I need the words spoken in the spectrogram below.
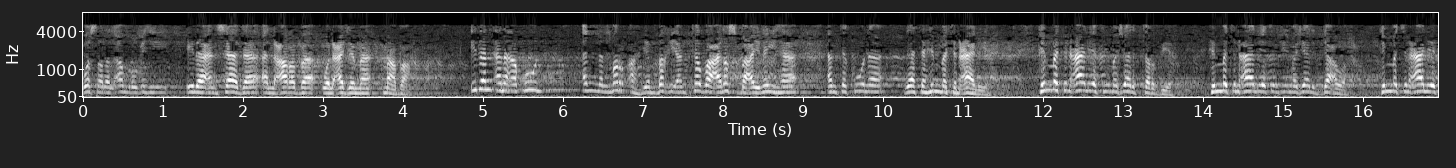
وصل الأمر به إلى أن ساد العرب والعجم مع بعض. إذا أنا أقول أن المرأة ينبغي أن تضع نصب عينيها أن تكون ذات همة عالية. همة عالية في مجال التربية. همة عالية في مجال الدعوة همة عالية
